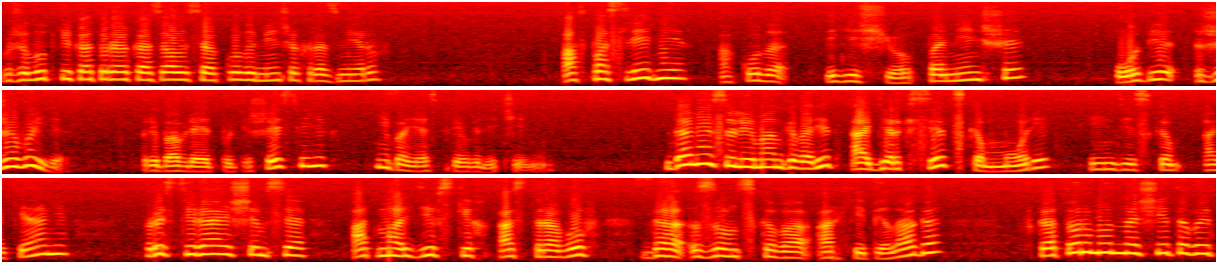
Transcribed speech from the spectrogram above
в желудке которой оказалась акула меньших размеров, а в последней акула еще поменьше, обе живые, прибавляет путешественник, не боясь преувеличения. Далее Сулейман говорит о Герксетском море, Индийском океане, простирающемся от Мальдивских островов до Зонского архипелага, в котором он насчитывает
